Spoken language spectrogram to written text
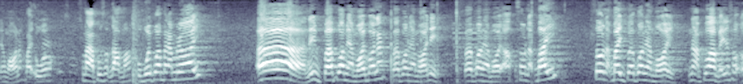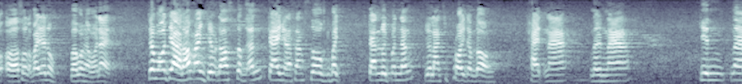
ចឹងហ្មងណាបាយអ៊ូស្មើពុះ10មក6500អឺនេះ7500បងណា7500នេះ7500អត់013 013 7500ណាពណ៌គេ013ដែរនោះ7500ដែរចឹងបងចាអារម្មណ៍អញជិះដល់ស្ទឹបអិនកែងសាំងសូគីបិចកាន់លុយប៉ុណ្ណឹងយកឡានជីប្រយតែម្ដងខេតណានៅណាគៀនណា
